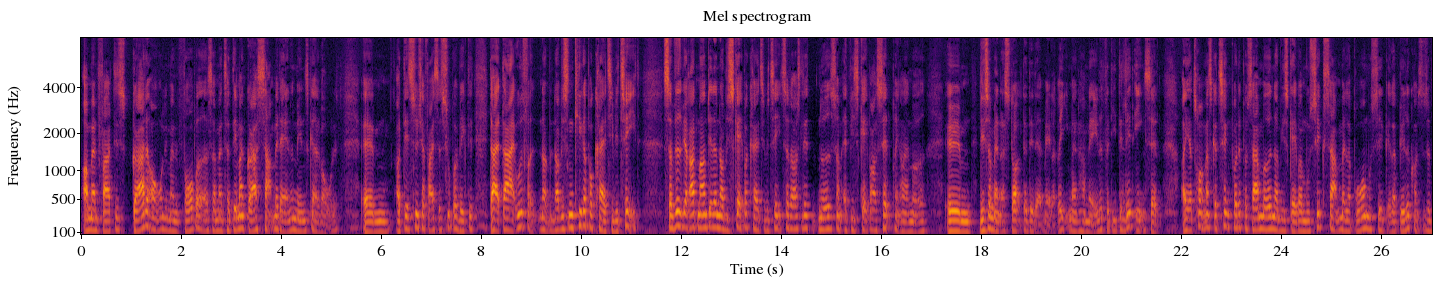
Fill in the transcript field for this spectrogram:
og man faktisk gør det ordentligt, man forbereder sig, man tager det, man gør sammen med det andet menneske alvorligt. Øhm, og det synes jeg faktisk er super vigtigt. Der, der er udfor, når, når vi sådan kigger på kreativitet, så ved vi ret meget om det der, når vi skaber kreativitet, så er der også lidt noget som, at vi skaber os selv på en eller anden måde. Øhm, ligesom man er stolt af det der maleri, man har malet, fordi det er lidt en selv. Og jeg tror, man skal tænke på det på samme måde, når vi skaber musik sammen, eller bruger musik, eller billedkunst osv.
